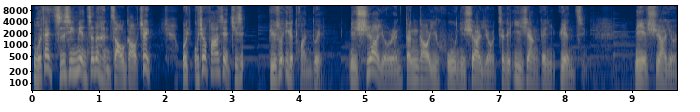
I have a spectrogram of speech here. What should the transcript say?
我在执行面真的很糟糕，所以我我就发现，其实比如说一个团队，你需要有人登高一呼，你需要有这个意向跟愿景，你也需要有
